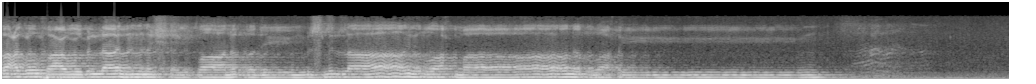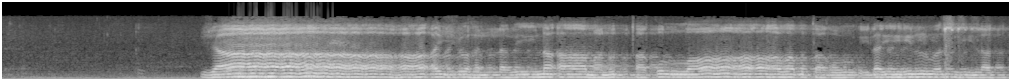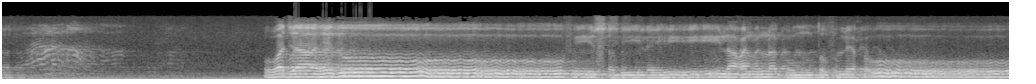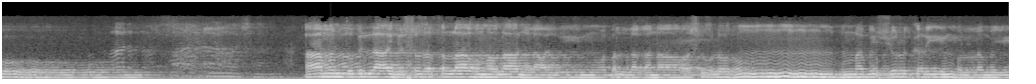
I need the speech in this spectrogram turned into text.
بعد فأعوذ بالله من الشيطان الرجيم. بسم الله الرحمن الرحيم. يا أيها الذين آمنوا اتقوا الله وجاهدوا في سبيله لعلكم تفلحون. آمنت بالله صدق الله مولانا العظيم وبلغنا رسوله النبي الكريم اللمين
